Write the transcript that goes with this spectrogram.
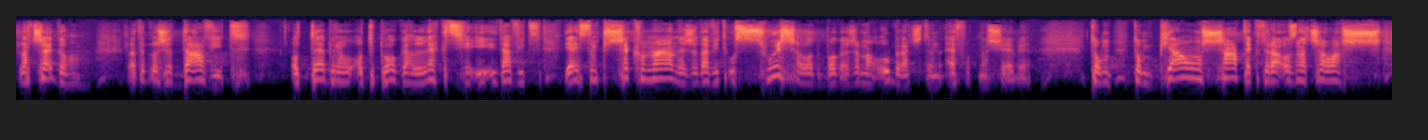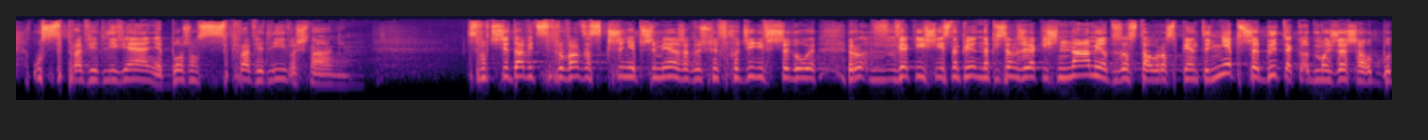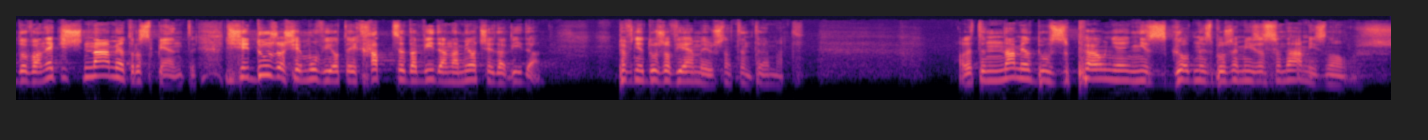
Dlaczego? Dlatego, że Dawid odebrał od Boga lekcję i Dawid, ja jestem przekonany, że Dawid usłyszał od Boga, że ma ubrać ten efot na siebie tą, tą białą szatę, która oznaczała usprawiedliwienie, Bożą sprawiedliwość na nim. Zobaczcie, Dawid sprowadza skrzynię przymierza, gdybyśmy wchodzili w szczegóły, w jest napisane, że jakiś namiot został rozpięty, nie przebytek od Mojżesza odbudowany, jakiś namiot rozpięty. Dzisiaj dużo się mówi o tej chatce Dawida, namiocie Dawida. Pewnie dużo wiemy już na ten temat. Ale ten namiot był zupełnie niezgodny z Bożymi zasadami znowuż.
